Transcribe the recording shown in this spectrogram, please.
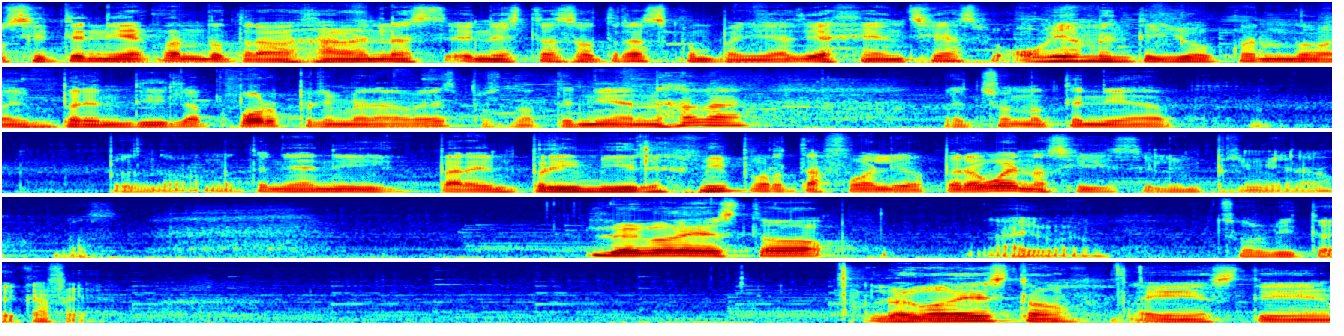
Sí tenía cuando trabajaba en, las, en estas otras compañías de agencias. Obviamente yo cuando emprendí la por primera vez pues no tenía nada. De hecho no tenía pues no, no tenía ni para imprimir mi portafolio. Pero bueno, sí, sí lo imprimí, ¿no? Luego de esto, ahí, bueno, sorbito de café. Luego de esto, este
